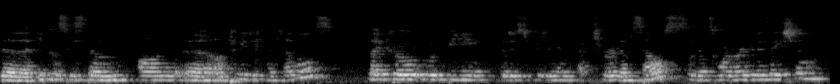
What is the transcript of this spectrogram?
the ecosystem on, uh, on three different levels. Micro would be the distributed manufacturer themselves, so that's one organization,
